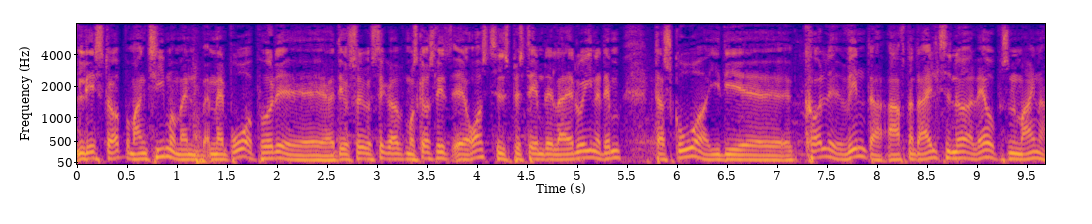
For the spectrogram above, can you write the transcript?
liste op, hvor mange timer man, man bruger på det. Det er jo sikkert måske også lidt øh, årstidsbestemt, eller er du en af dem, der skruer i de øh, kolde vinteraftener? Der er altid noget at lave på sådan en miner.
